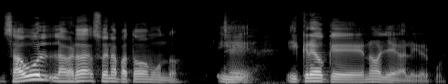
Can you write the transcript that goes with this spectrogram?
Saúl, la verdad, suena para todo el mundo. Y, y creo que no llega a Liverpool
